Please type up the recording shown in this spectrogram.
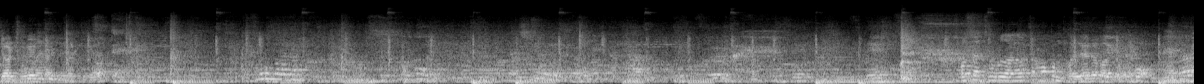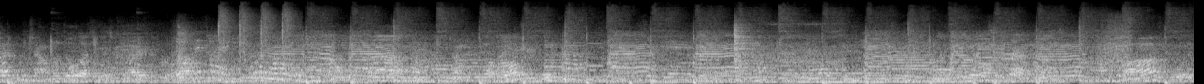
12개입니다, 12개. 첫 세트보다는 조금 덜 내려가지고 팔꿈치 안 묻어가지고 잡아야 되고 하나 둘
